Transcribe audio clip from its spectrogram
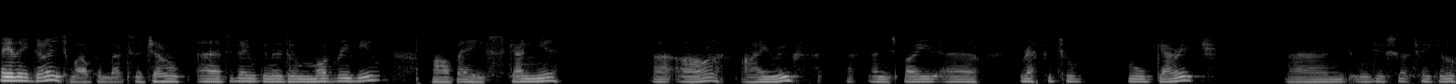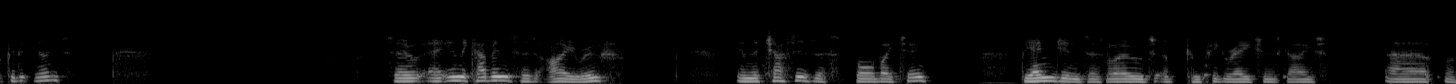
Hey there guys, welcome back to the channel. Uh, today we're going to do a mod review of a Scania uh, R iRoof uh, and it's by uh, Reputable Garage. And we'll just take a look at it guys. So uh, in the cabins there's iRoof, in the chassis there's 4x2, the engines there's loads of configurations guys uh, for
